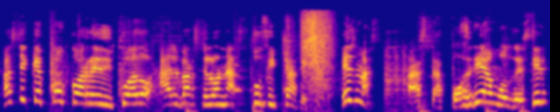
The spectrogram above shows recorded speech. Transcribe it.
Así que poco ha redituado al Barcelona su fichaje. Es más, hasta podríamos decir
